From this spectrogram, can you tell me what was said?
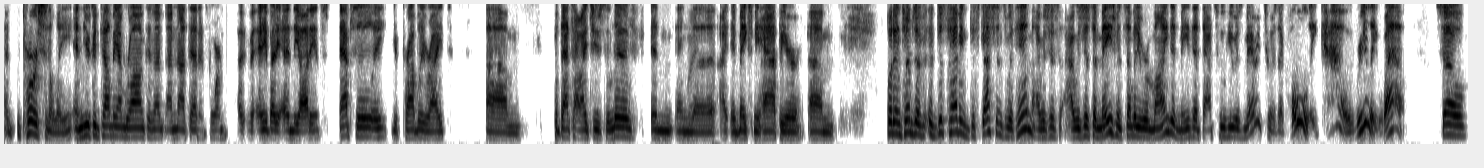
uh, personally, and you can tell me I'm wrong because I'm, I'm not that informed. Uh, Anybody in the audience, absolutely, you're probably right. Um, but that's how I choose to live, and and uh, I, it makes me happier. Um, but in terms of uh, just having discussions with him, I was just I was just amazed when somebody reminded me that that's who he was married to. I was like, holy cow, really? Wow. So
